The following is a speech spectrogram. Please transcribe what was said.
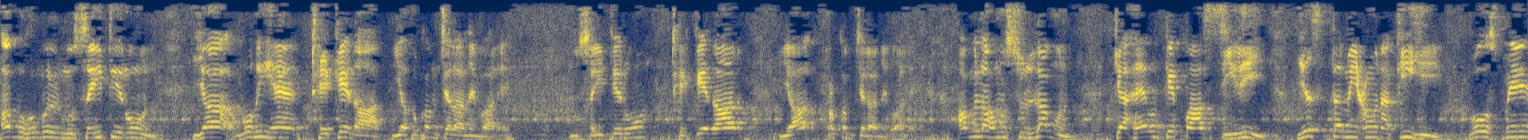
اب حب المسیطرون، یا وہی ہیں ٹھیکے دار یا حکم چلانے والے۔ مسیطرون ٹھیکے دار یا حکم چلانے والے۔ ام لہم سلم کیا ہے ان کے پاس سیڑھی؟ یستمعون فیہ وہ اس میں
